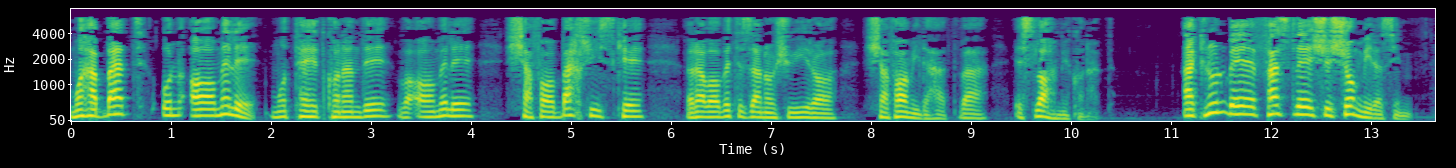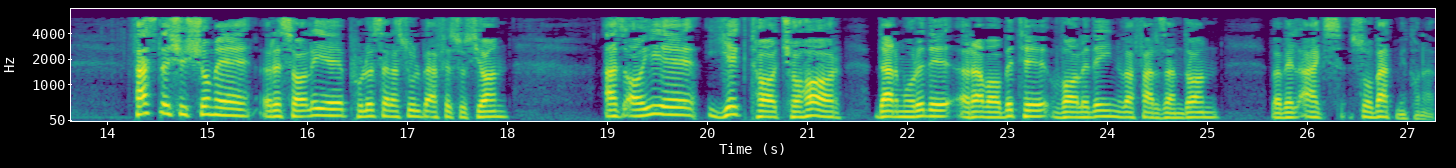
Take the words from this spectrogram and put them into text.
محبت اون عامل متحد کننده و عامل شفا بخشی است که روابط زناشویی را شفا می دهد و اصلاح می کند. اکنون به فصل ششم می رسیم. فصل ششم رساله پولس رسول به افسوسیان از آیه یک تا چهار در مورد روابط والدین و فرزندان و بالعکس صحبت می کند.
